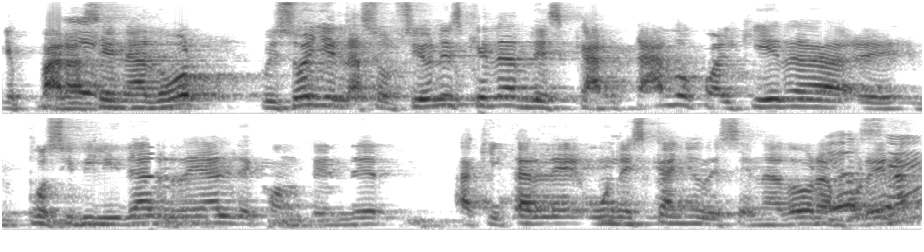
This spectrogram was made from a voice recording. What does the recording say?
y- eh, para y- senador, pues oye, las opciones queda descartado cualquier eh, posibilidad real de contender a quitarle un escaño de senador a Yo Morena sé.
